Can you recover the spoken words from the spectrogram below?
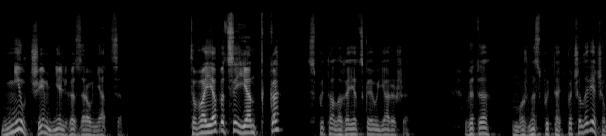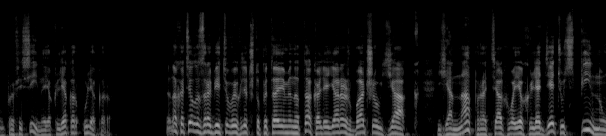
ні ў чым нельга зраўняцца. Твая пацыентка, спытала гаецкая ў ярыша гэта можна спытаць по-чалавечаму прафесійна як лекар у лекара. Яна хацела зрабіць выгляд што пытае именно так але яраш бачыў як яна працягвае глядзець у спіну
